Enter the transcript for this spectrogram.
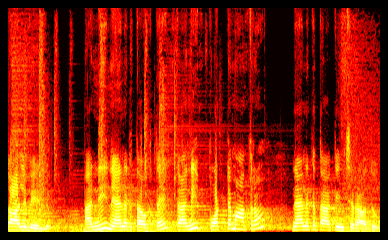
కాలువేళ్ళు అన్నీ నేలకు తాకుతాయి కానీ పొట్ట మాత్రం నేలకు తాకించరాదు.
